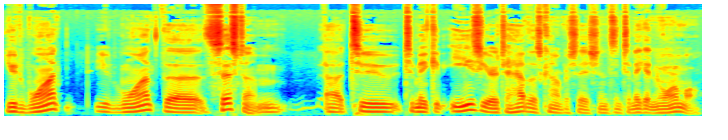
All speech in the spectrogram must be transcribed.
you'd want you'd want the system uh, to to make it easier to have those conversations and to make it normal.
